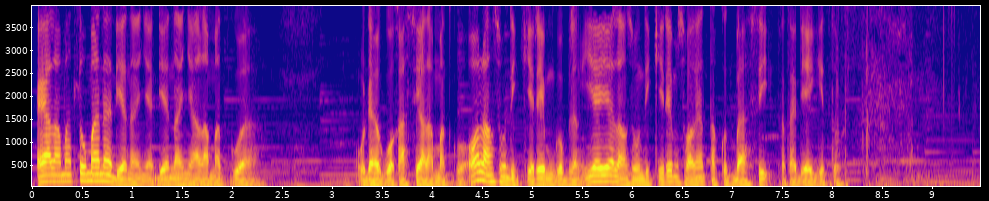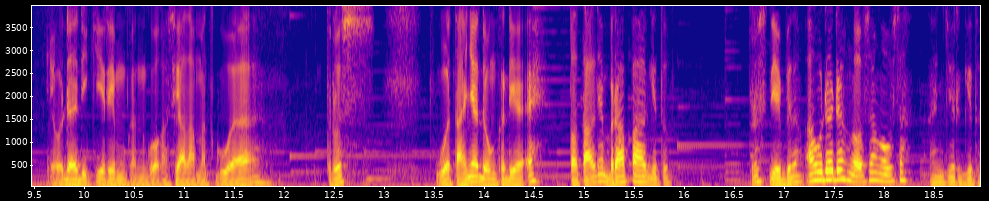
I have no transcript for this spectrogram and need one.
Eh alamat lu mana? Dia nanya. Dia nanya alamat gue udah gue kasih alamat gue oh langsung dikirim. Gue bilang iya ya langsung dikirim. Soalnya takut basi kata dia gitu. Ya udah dikirim kan. Gue kasih alamat gue terus gue tanya dong ke dia eh totalnya berapa? gitu. Terus dia bilang ah udah dah nggak usah nggak usah. Anjir gitu.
